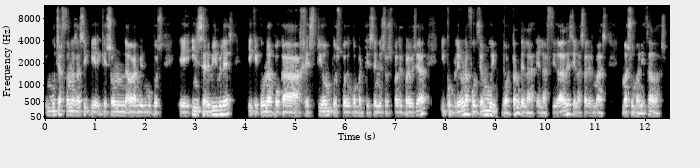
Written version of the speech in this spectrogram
muchas zonas así que, son ahora mismo pues eh, inservibles y que con una poca gestión pues pueden convertirse en esos espacios para la universidad y cumplir una función muy importante en, las ciudades y en las áreas más, más humanizadas.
